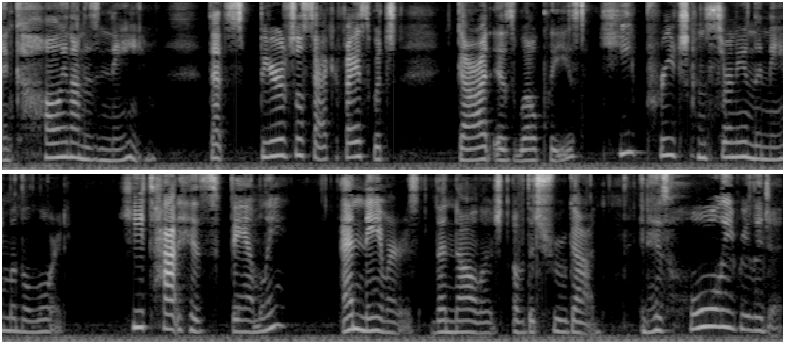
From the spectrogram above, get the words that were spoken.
and calling on his name. That spiritual sacrifice which God is well pleased, he preached concerning the name of the Lord. He taught his family and neighbors the knowledge of the true God and his holy religion.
